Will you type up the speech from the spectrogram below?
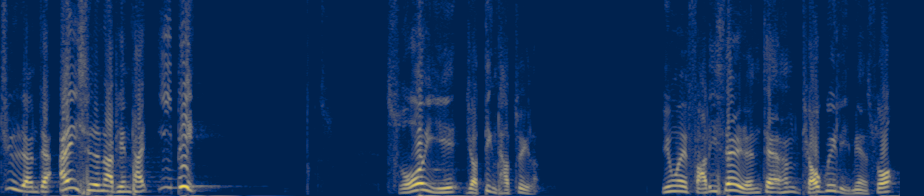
居然在安息日那天他一病，所以要定他罪了。因为法利赛人在他们条规里面说，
